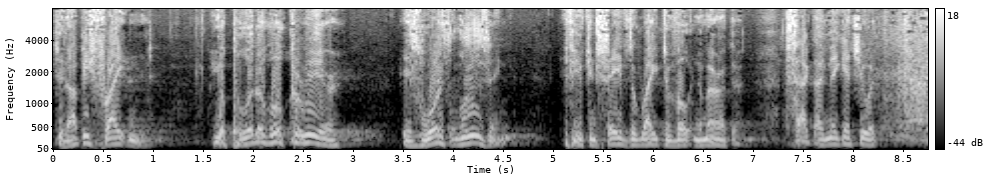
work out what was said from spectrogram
Do not be frightened. Your political career is worth losing if you can save the right to vote in America. In fact, I may get you a...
